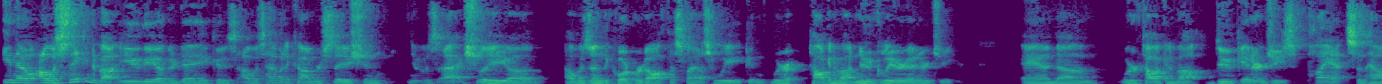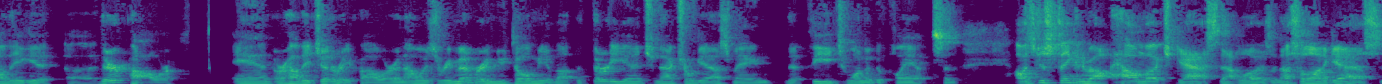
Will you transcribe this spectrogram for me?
you know, I was thinking about you the other day because I was having a conversation. It was actually uh, I was in the corporate office last week, and we are talking about nuclear energy, and um, we are talking about Duke Energy's plants and how they get uh, their power and or how they generate power. And I was remembering you told me about the 30 inch natural gas main that feeds one of the plants. And I was just thinking about how much gas that was. And that's a lot of gas.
